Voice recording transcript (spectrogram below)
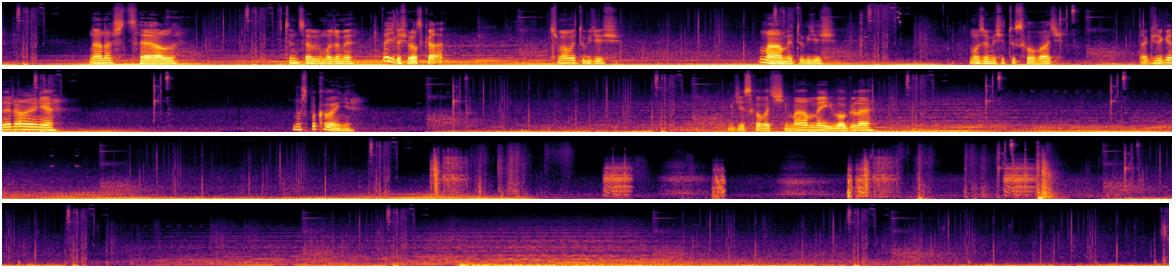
na nasz cel. W tym celu możemy wejść do środka. Czy mamy tu gdzieś... Mamy tu gdzieś. Możemy się tu schować. Także generalnie... No spokojnie. Gdzie schować się mamy i w ogóle.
